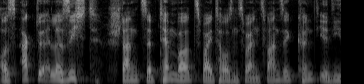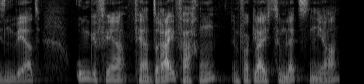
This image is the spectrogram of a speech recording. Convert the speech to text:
Aus aktueller Sicht, Stand September 2022, könnt ihr diesen Wert ungefähr verdreifachen im Vergleich zum letzten Jahr,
